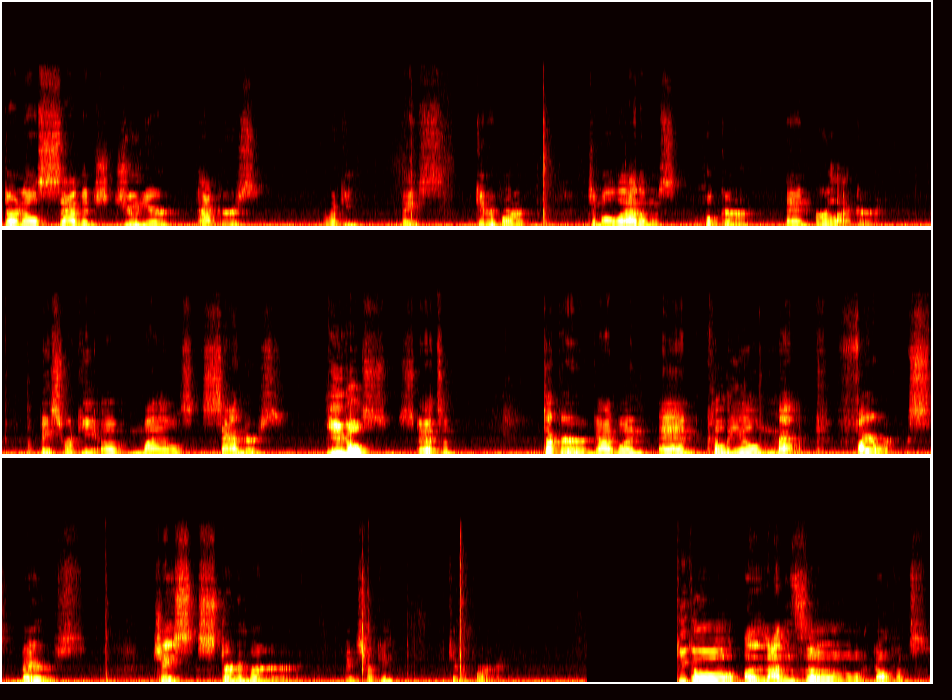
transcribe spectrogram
Darnell Savage Jr., Packers, rookie, base, kid reporter, Jamal Adams, Hooker, and Urlacher. Base rookie of Miles Sanders, Eagles, Stetson, Tucker Godwin, and Khalil Mack, Fireworks, Bears. Jace Sternenberger, base rookie, kid reporter. Kiko Alonso, Dolphins.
